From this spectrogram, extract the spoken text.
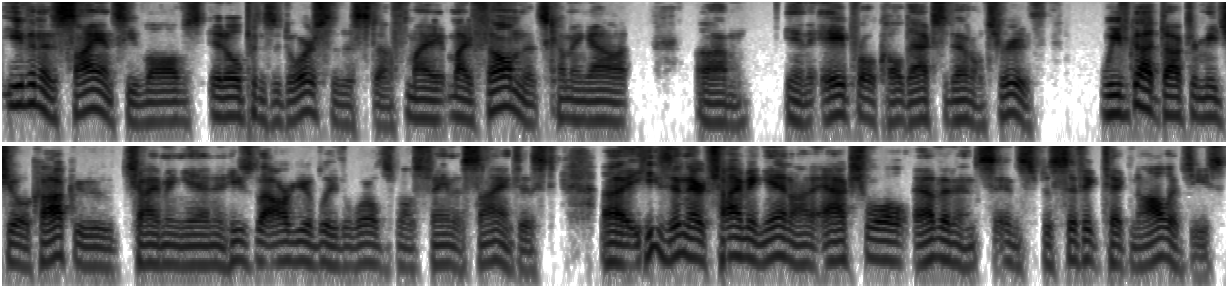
Even as science evolves, it opens the doors to this stuff. My my film that's coming out um, in April called Accidental Truth. We've got Dr. Michio Kaku chiming in, and he's arguably the world's most famous scientist. Uh, he's in there chiming in on actual evidence and specific technologies.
